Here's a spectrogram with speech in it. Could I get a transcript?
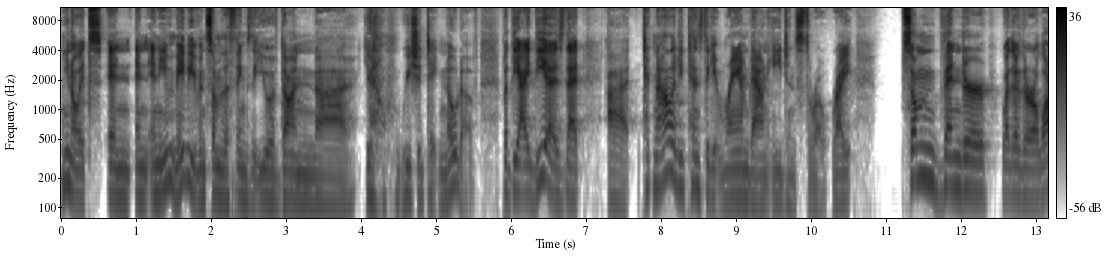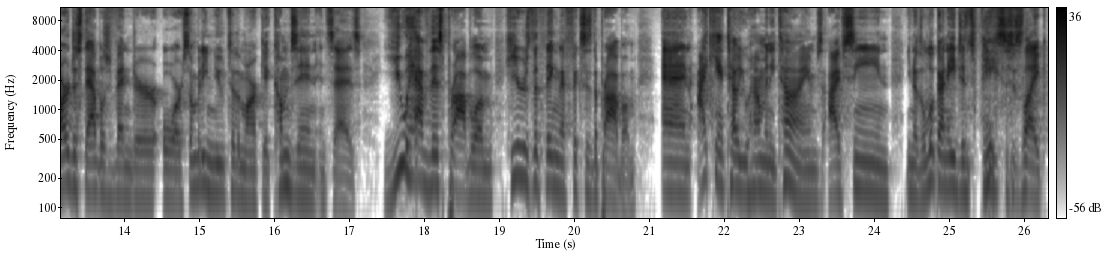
you know, it's and and and even maybe even some of the things that you have done, uh, you know, we should take note of. But the idea is that uh, technology tends to get rammed down agents' throat, right? Some vendor, whether they're a large established vendor or somebody new to the market, comes in and says, You have this problem. Here's the thing that fixes the problem. And I can't tell you how many times I've seen, you know, the look on agents' faces like,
